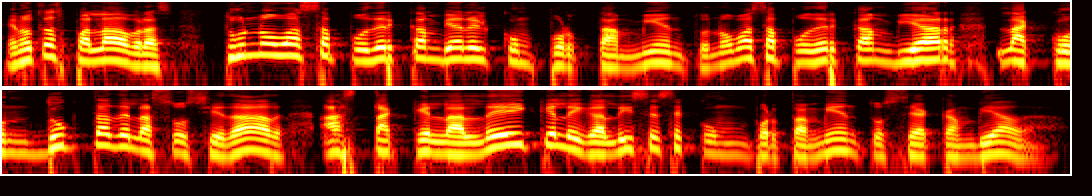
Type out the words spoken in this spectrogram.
En otras palabras, tú no vas a poder cambiar el comportamiento, no vas a poder cambiar la conducta de la sociedad hasta que la ley que legalice ese comportamiento sea cambiada.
